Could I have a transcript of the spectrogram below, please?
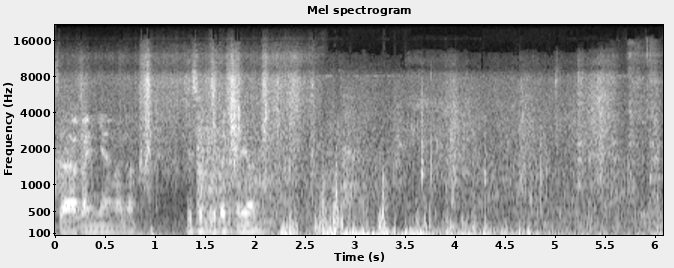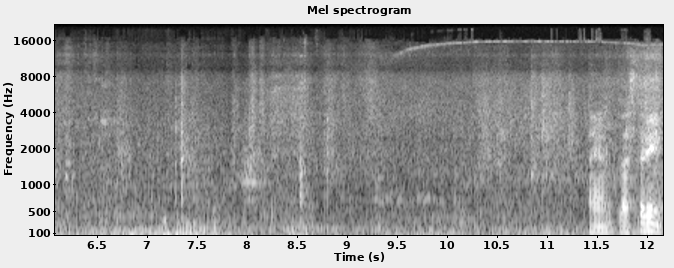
sa kanyang ano, sa butas na yun. Ayan, plastering.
